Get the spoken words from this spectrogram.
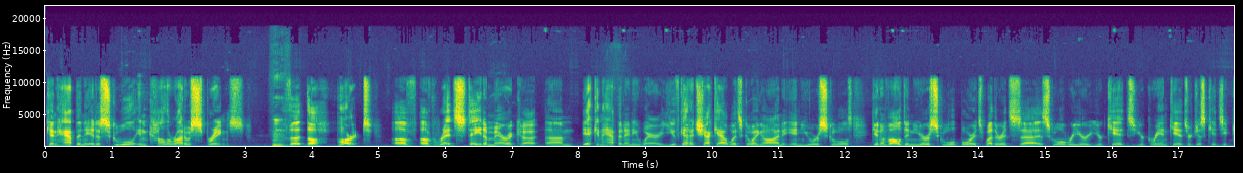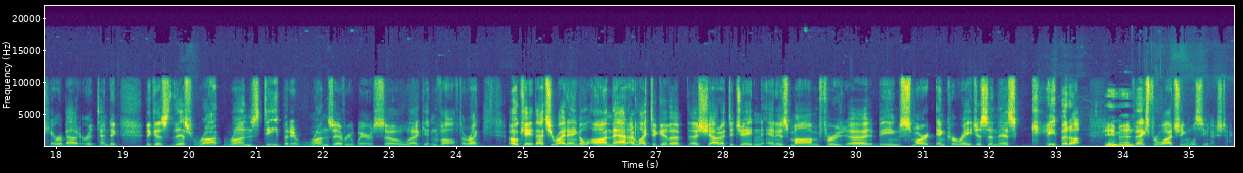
can happen at a school in Colorado Springs, hmm. the the heart of of red state America, um, it can happen anywhere. You've got to check out what's going on in your schools. Get involved in your school boards, whether it's uh, a school where your your kids, your grandkids, or just kids you care about are attending, because this rot runs deep and it runs everywhere. So uh, get involved. All right. Okay, that's your right angle on that. I'd like to give a, a shout out to Jaden and his mom for uh, being smart and courageous in this. Keep it up. Amen. Thanks for watching. We'll see you next time.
